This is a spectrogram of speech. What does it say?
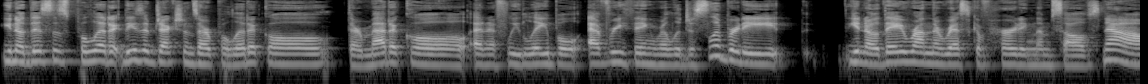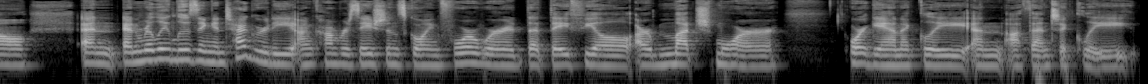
you know, this is political. These objections are political, they're medical. And if we label everything religious liberty, you know, they run the risk of hurting themselves now and, and really losing integrity on conversations going forward that they feel are much more organically and authentically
